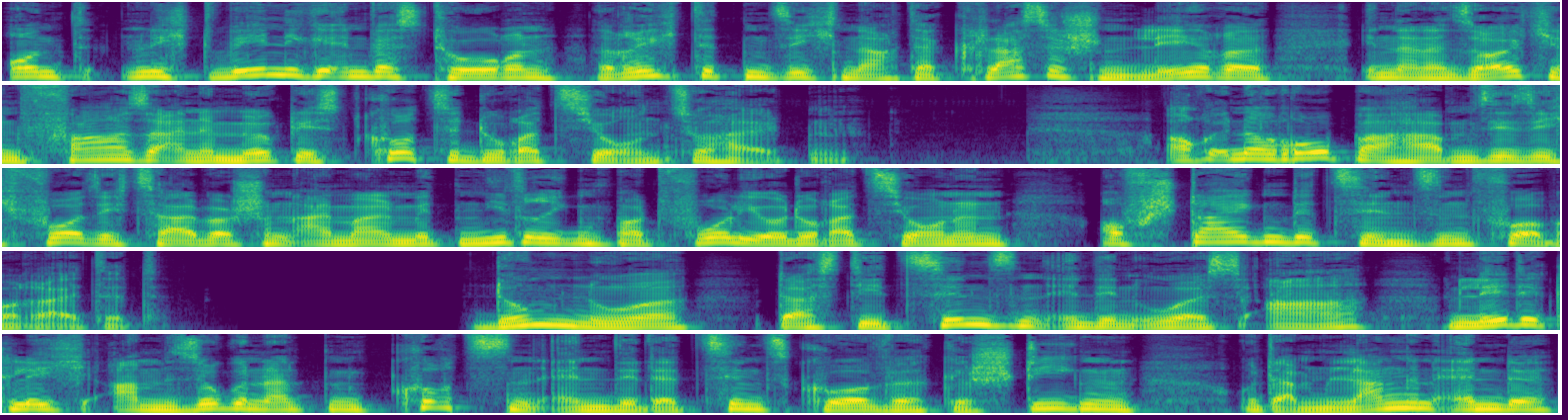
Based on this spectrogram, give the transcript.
und nicht wenige Investoren richteten sich nach der klassischen Lehre, in einer solchen Phase eine möglichst kurze Duration zu halten. Auch in Europa haben sie sich vorsichtshalber schon einmal mit niedrigen Portfoliodurationen auf steigende Zinsen vorbereitet. Dumm nur, dass die Zinsen in den USA lediglich am sogenannten kurzen Ende der Zinskurve gestiegen und am langen Ende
